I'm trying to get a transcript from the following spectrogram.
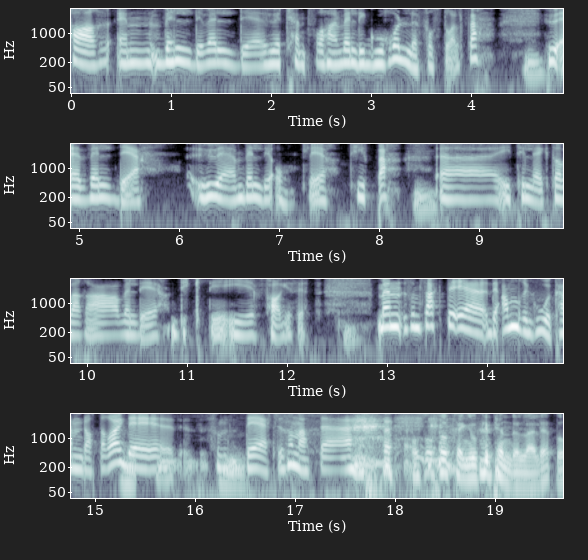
har en veldig, veldig Hun er kjent for å ha en veldig god rolleforståelse. Hun er veldig hun er en veldig ordentlig type, eh, i tillegg til å være veldig dyktig i faget sitt. Men som sagt, det er, det er andre gode kandidater òg. Det, er- det er ikke sånn at eh, Og så- så trenger hun ikke pendlerleilighet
